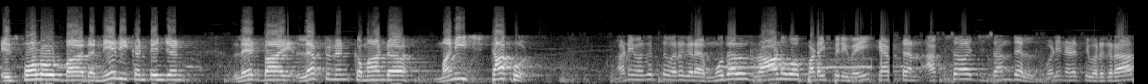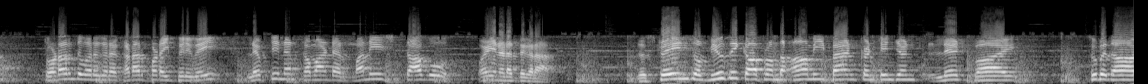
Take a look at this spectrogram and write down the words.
is followed by the navy contingent led by Lieutenant Commander Manish Thakur. அணிவகுத்து வருகிற முதல் ராணுவ படைப்பிரிவை கேப்டன் அக்ஷாஜ் சந்தல் வழிநடத்தி வருகிறார் தொடர்ந்து வருகிற கடற்படை பிரிவை லெப்டினன்ட் கமாண்டர் மனிஷ் தாகூர் வழிநடத்துகிறார் The strains of music are from the army band contingent led by Subedar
